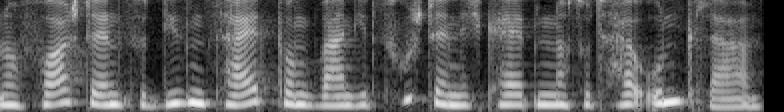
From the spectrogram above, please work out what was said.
noch vorstellen, zu diesem Zeitpunkt waren die Zuständigkeiten noch total unklar.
